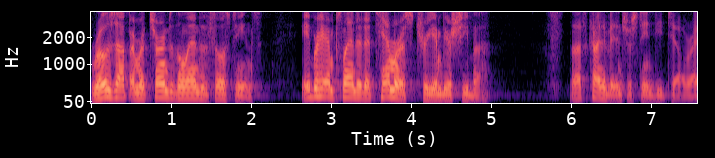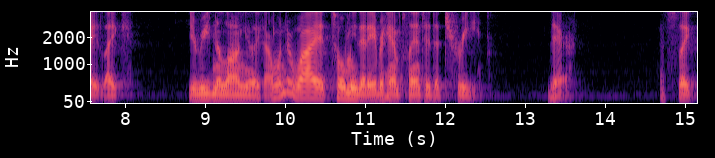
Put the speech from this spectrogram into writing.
rose up and returned to the land of the Philistines. Abraham planted a tamarisk tree in Beersheba. Now, that's kind of an interesting detail, right? Like you're reading along, you're like, I wonder why it told me that Abraham planted a tree there. That's like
